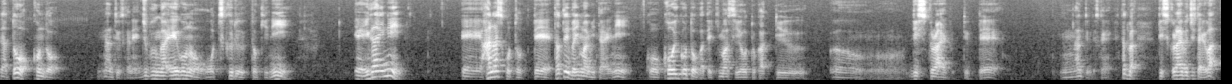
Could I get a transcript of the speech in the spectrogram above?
だと今度何て言うんですかね自分が英語のを作る時に、意外にえー、話すことって例えば今みたいにこうこういうことができますよとかっていう、うん、describe って言って何て言うんですかね。例えば describe 自体は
